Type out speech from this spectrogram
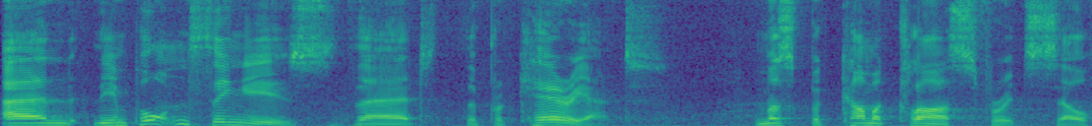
And the important thing is that the precariat must become a class for itself.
